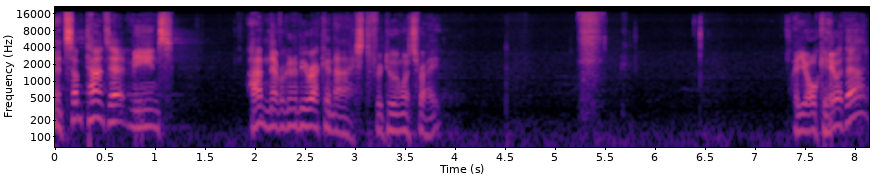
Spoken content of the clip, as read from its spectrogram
And sometimes that means I'm never going to be recognized for doing what's right. Are you okay with that?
